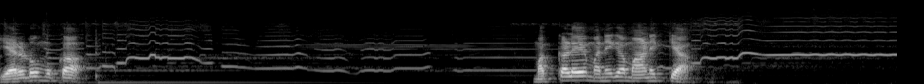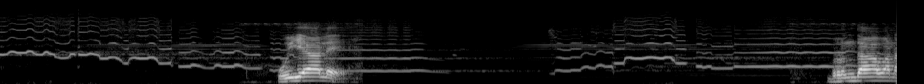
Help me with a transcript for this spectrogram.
ಎರಡು ಮುಖ. ಮಕ್ಕಳೇ ಮನೆಗೆ ಮಾಣಿಕ್ಯ. ಉಯ್ಯಾಲೆ. ಬೃಂದಾವನ.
